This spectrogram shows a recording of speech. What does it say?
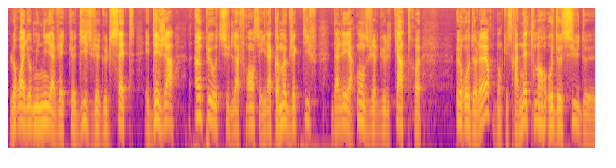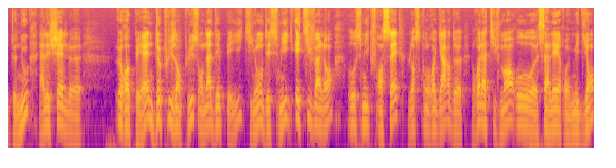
Le Royaume-Uni, avec 10,7, est déjà un peu au-dessus de la France et il a comme objectif d'aller à 11,4 euros de l'heure, donc il sera nettement au-dessus de, nous. À l'échelle euh, européenne, de plus en plus, on a des pays qui ont des SMIC équivalents au SMIC français lorsqu'on regarde relativement au euh, salaire médian,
